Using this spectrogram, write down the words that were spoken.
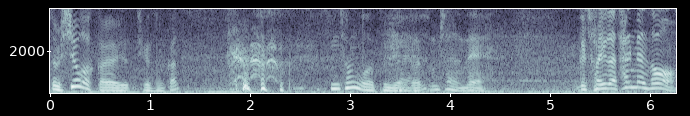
좀 쉬어갈까요? 지금 잠깐? 숨찬 것 같은데 약간? 숨 차는데. 그러니까 저희가 살면서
